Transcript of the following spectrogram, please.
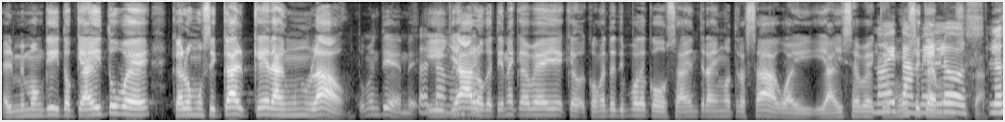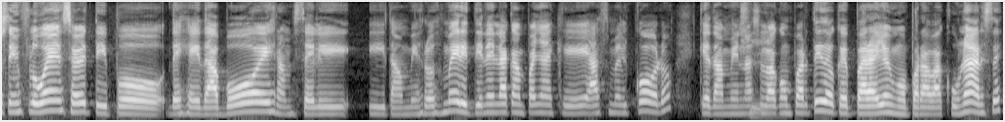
el mismo Honguito, que ahí tú ves que lo musical queda en un lado, ¿tú me entiendes? Y ya lo que tiene que ver que- con este tipo de cosas entra en otras aguas y, y ahí se ve No, que y música también es los, música. los influencers tipo de Heida Boy, Ramseli y también Rosemary tienen la campaña que Hazme el Coro, que también Sí. se lo ha compartido, que para ellos mismo, para vacunarse,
